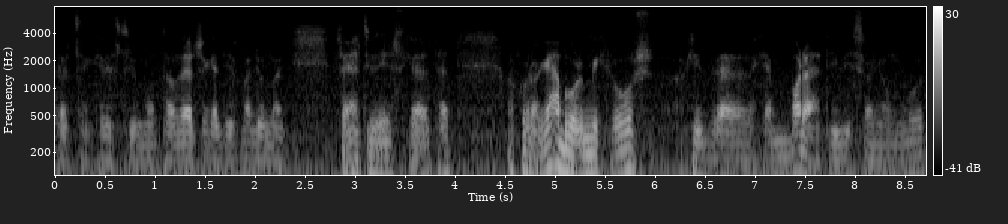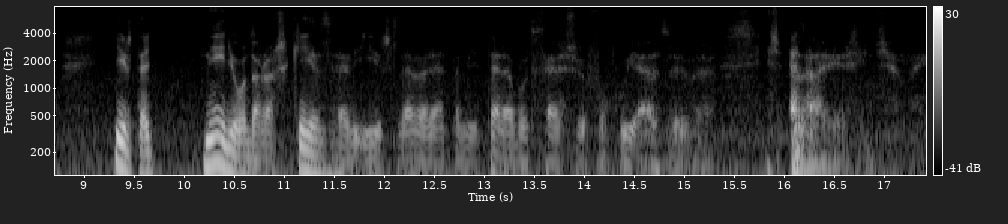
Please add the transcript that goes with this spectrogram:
percen keresztül mondtam verseket, és nagyon nagy feltűnést keltett, akkor a Gábor Miklós, akivel nekem baráti viszonyom volt, írt egy négy oldalas kézzel írt levelet, ami tele volt felsőfokú jelzővel, és ez a levél sincsen meg.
